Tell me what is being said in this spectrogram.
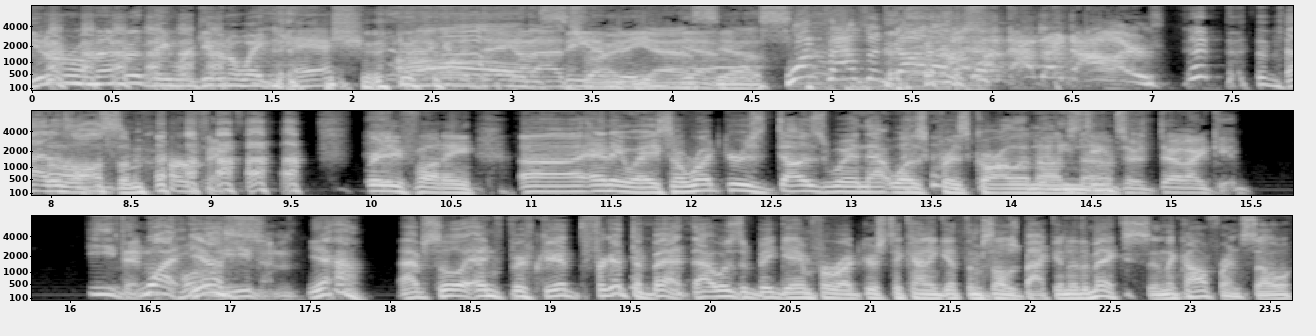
You don't remember they were giving away cash back in the day on that's CMB? right. Yes, yes. One thousand dollars. thousand dollars. that is awesome. Perfect. Pretty funny. Uh, anyway, so Rutgers does win. That was Chris Carlin on. These uh, teams are they're like even. What? Totally yes. even. Yeah, absolutely. And forget forget the bet. That was a big game for Rutgers to kind of get themselves back into the mix in the conference. So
